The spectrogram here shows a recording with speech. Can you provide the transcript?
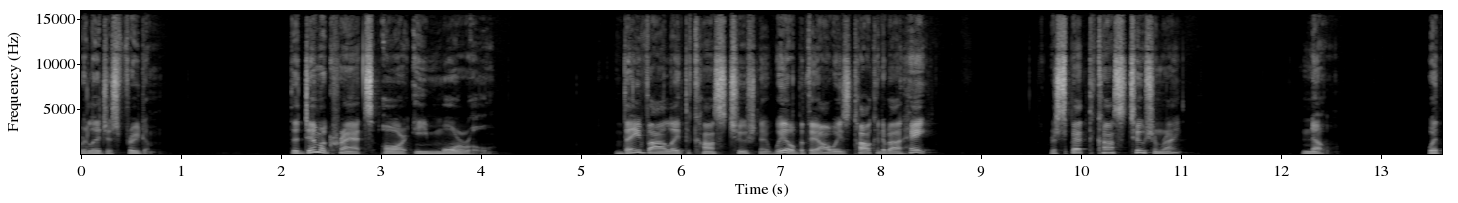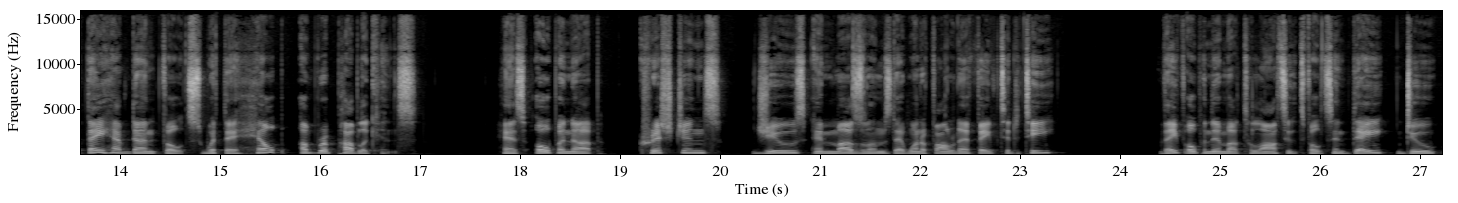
religious freedom. The Democrats are immoral. They violate the Constitution at will, but they're always talking about, hey, respect the Constitution, right? No. What they have done, folks, with the help of Republicans, has opened up Christians, Jews, and Muslims that want to follow that faith to the T. They've opened them up to lawsuits, folks, and they do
